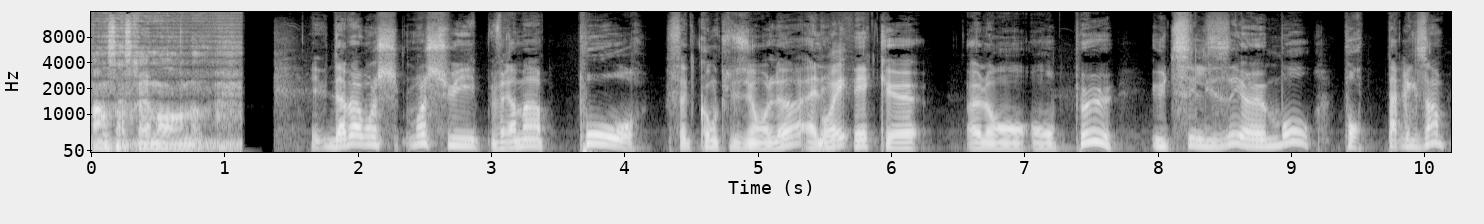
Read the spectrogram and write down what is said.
pense que ça serait mort, là. D'abord, moi, je, moi, je suis vraiment pour cette conclusion-là, à l'effet que euh, on peut utiliser un mot pour, par exemple,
